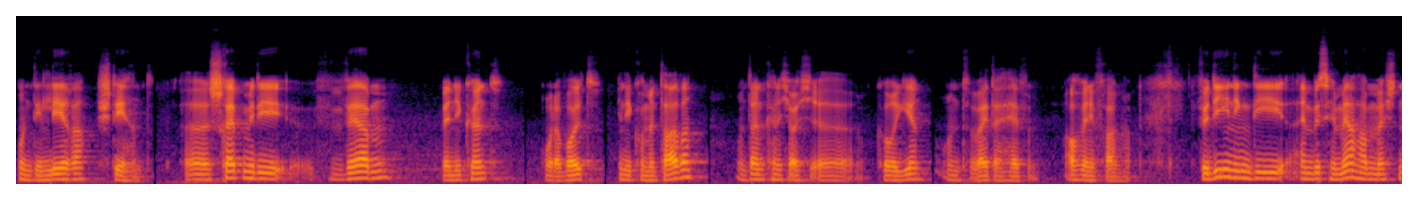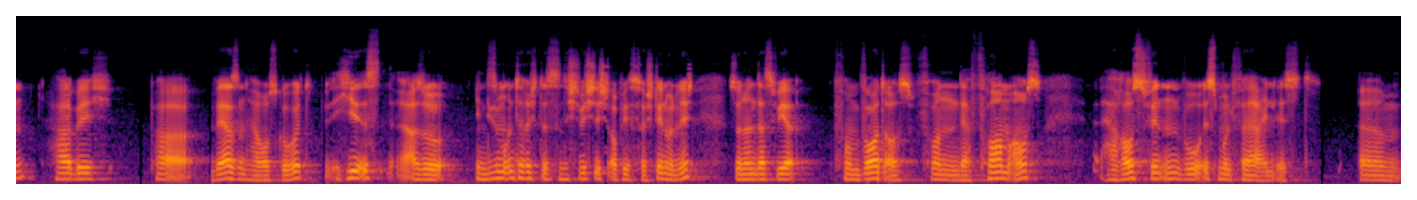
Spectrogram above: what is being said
und den Lehrer stehend. Äh, schreibt mir die Verben, wenn ihr könnt oder wollt, in die Kommentare und dann kann ich euch äh, korrigieren und weiterhelfen, auch wenn ihr Fragen habt. Für diejenigen, die ein bisschen mehr haben möchten, habe ich ein paar Versen herausgeholt. Hier ist, also in diesem Unterricht ist es nicht wichtig, ob wir es verstehen oder nicht, sondern dass wir vom Wort aus, von der Form aus herausfinden, wo Ismul Fa'il ist. Ähm,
